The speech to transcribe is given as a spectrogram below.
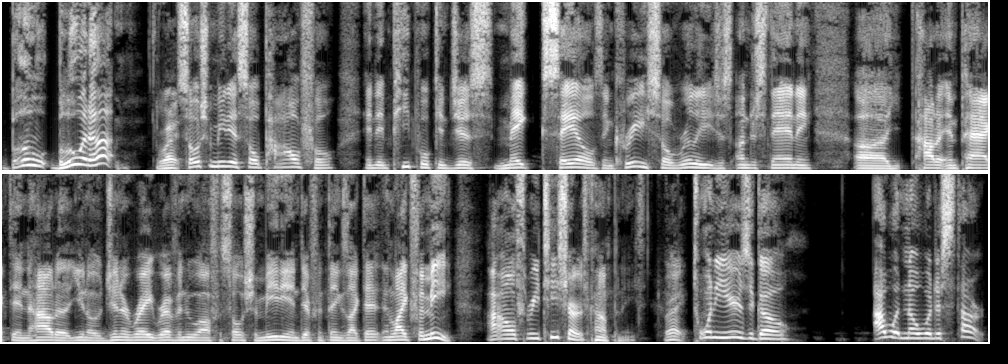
blew blew it up. Right. Social media is so powerful and then people can just make sales increase. So really just understanding, uh, how to impact and how to, you know, generate revenue off of social media and different things like that. And like for me, I own three t-shirts companies. Right. 20 years ago, I wouldn't know where to start.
